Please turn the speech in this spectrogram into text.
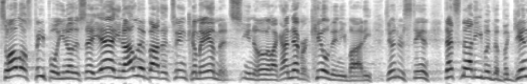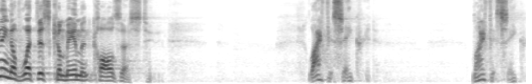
So, all those people, you know, that say, Yeah, you know, I live by the Ten Commandments, you know, like I never killed anybody. Do you understand? That's not even the beginning of what this commandment calls us to. Life is sacred. Life is sacred.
